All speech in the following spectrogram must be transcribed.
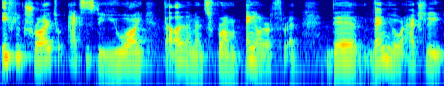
if you try to access the UI, the elements from any other thread. Then, then you're actually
